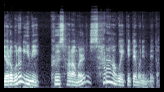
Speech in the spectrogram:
여러분은 이미 그 사람을 사랑하고 있기 때문입니다.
